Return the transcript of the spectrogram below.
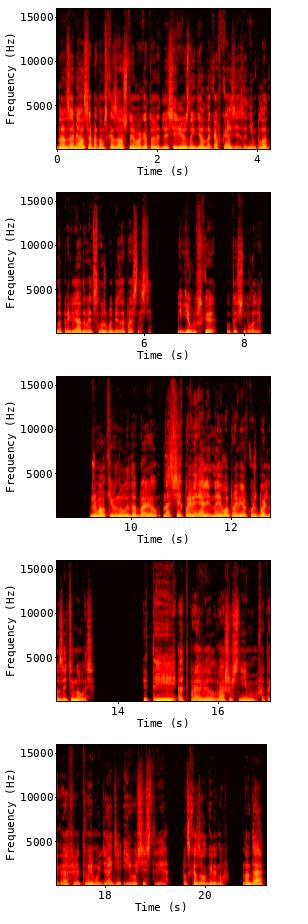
Но он замялся, а потом сказал, что его готовят для серьезных дел на Кавказе, и за ним плотно приглядывает служба безопасности. — Игиловская? — уточнил Олег. Джумал кивнул и добавил. — Нас всех проверяли, но его проверку уж больно затянулась. — И ты отправил вашу с ним фотографию твоему дяде и его сестре, — подсказал Горинов. — Ну да.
